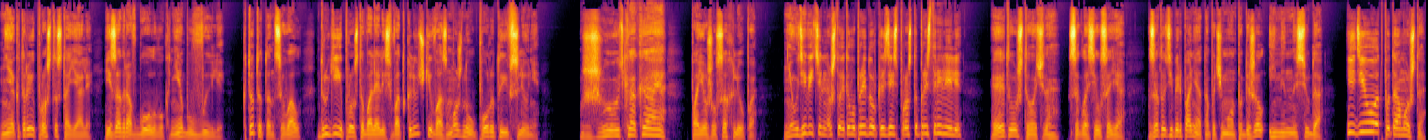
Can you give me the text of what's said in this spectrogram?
Некоторые просто стояли и, задрав голову к небу, выли. Кто-то танцевал, другие просто валялись в отключке, возможно, упоротые в слюне. «Жуть какая!» — поежился Хлюпа. «Неудивительно, что этого придурка здесь просто пристрелили». «Это уж точно», — согласился я. «Зато теперь понятно, почему он побежал именно сюда. Идиот, потому что...»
